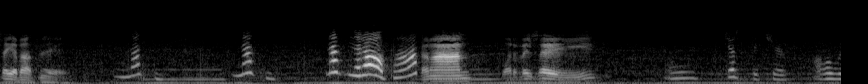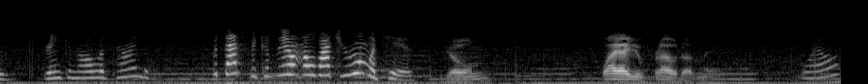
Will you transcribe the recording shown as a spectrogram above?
say about me? Nothing. Nothing. Nothing at all, Pop. Come on. What do they say? Oh, just that you're always drinking all the time. But, but that's because they don't know about your rheumatiz. Joan, why are you proud of me? Well,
